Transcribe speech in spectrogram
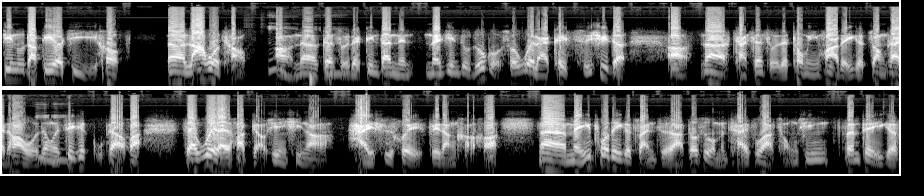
进入到第二季以后，那拉货潮啊，那跟所谓的订单能能进度，如果说未来可以持续的啊，那产生所谓的透明化的一个状态的话，我认为这些股票的话，在未来的话表现性啊。还是会非常好哈，那每一波的一个转折啊，都是我们财富啊重新分配一个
